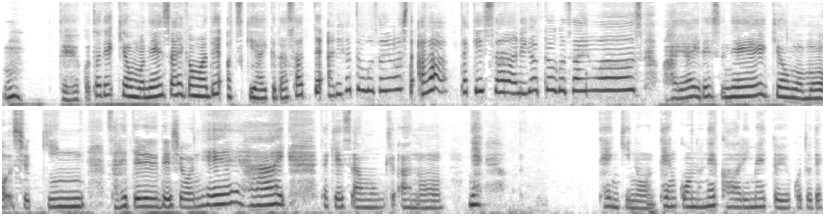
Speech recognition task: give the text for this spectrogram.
うん。ということで、今日もね、最後までお付き合いくださってありがとうございました。あら、たけしさんありがとうございます。早いですね。今日ももう出勤されてるでしょうね。はい。たけしさんも、あの、ね、天気の、天候のね、変わり目ということで、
